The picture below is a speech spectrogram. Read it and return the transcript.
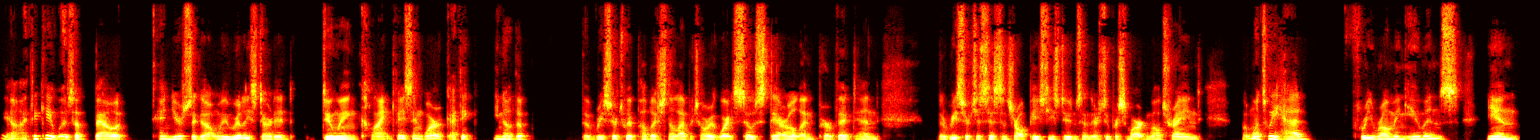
yeah i think it was about 10 years ago when we really started doing client facing work. I think you know the the research we published in the laboratory where it's so sterile and perfect and the research assistants are all phd students and they're super smart and well trained but once we had free roaming humans in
